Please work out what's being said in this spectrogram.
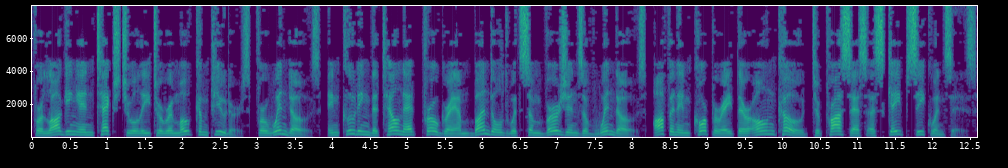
for logging in textually to remote computers for Windows, including the Telnet program bundled with some versions of Windows, often incorporate their own code to process escape sequences.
